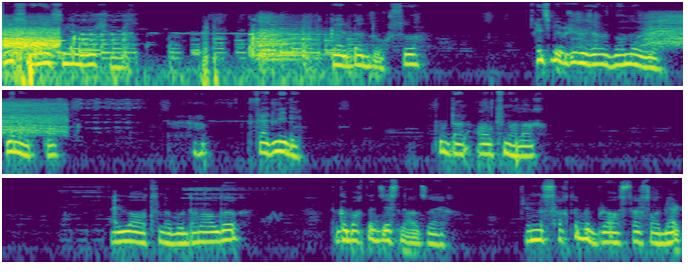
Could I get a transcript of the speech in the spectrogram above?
bir saniyesinde olursunuz. Qəribə doğrusu. Heç bir şey gözləmir, mama olur. Yenə atdı. Fərqlidir. Buradan altın alaq. 50 altını da buradan aldıq. Və qabaqda cəsini alacaq. Yəni, saxta bir Brawl Stars ola bilər.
